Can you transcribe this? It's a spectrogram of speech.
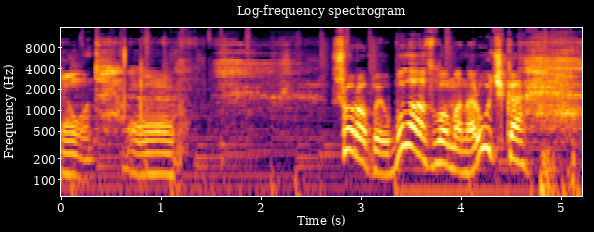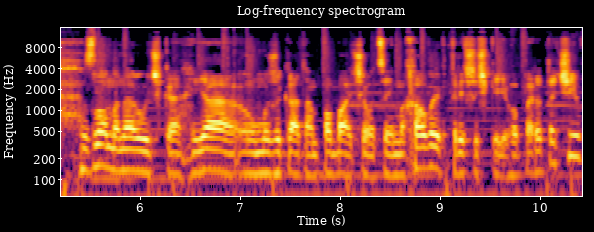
От. Е... Що робив? Була зломана ручка. Зломана ручка. Я у мужика там побачив цей маховик, трішечки його переточив.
